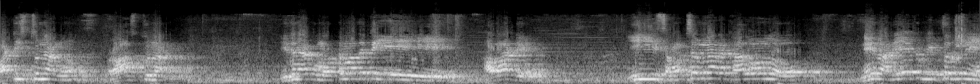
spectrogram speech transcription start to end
పఠిస్తున్నాను రాస్తున్నాను. ఇది నాకు మొట్టమొదటి అవార్డు. ఈ సంవత్సరాల కాలంలో నేను అనేక మిత్రుల్ని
